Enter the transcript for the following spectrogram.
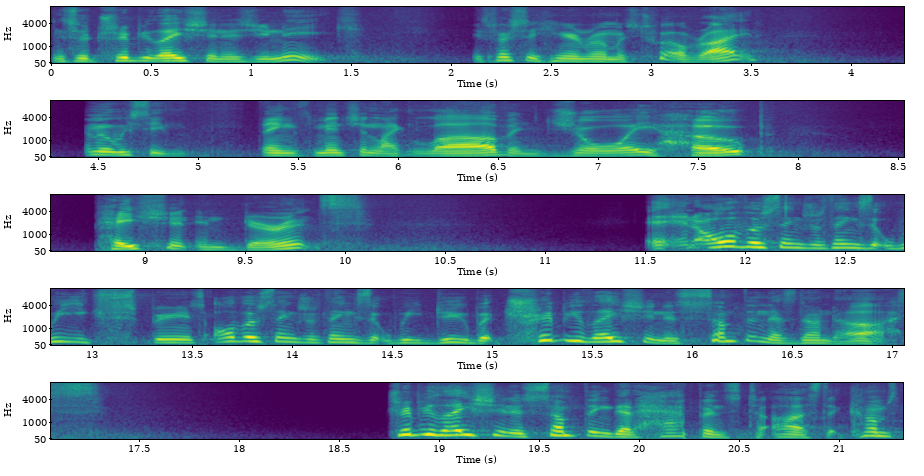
And so tribulation is unique, especially here in Romans 12, right? I mean, we see things mentioned like love and joy, hope, patient endurance. And all of those things are things that we experience. All those things are things that we do. But tribulation is something that's done to us. Tribulation is something that happens to us, that comes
